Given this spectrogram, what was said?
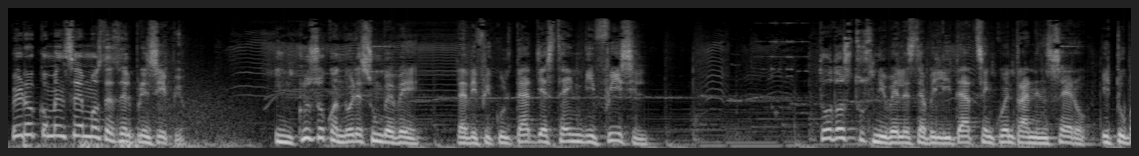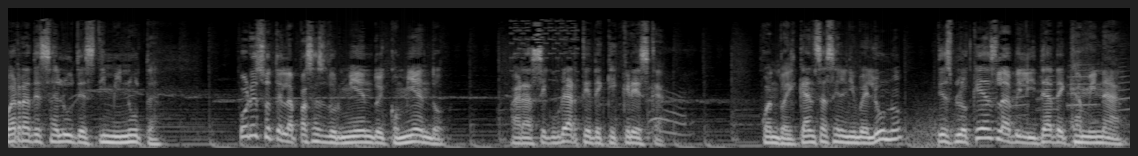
Pero comencemos desde el principio. Incluso cuando eres un bebé, la dificultad ya está en difícil. Todos tus niveles de habilidad se encuentran en cero y tu barra de salud es diminuta. Por eso te la pasas durmiendo y comiendo, para asegurarte de que crezca. Cuando alcanzas el nivel 1, desbloqueas la habilidad de caminar.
